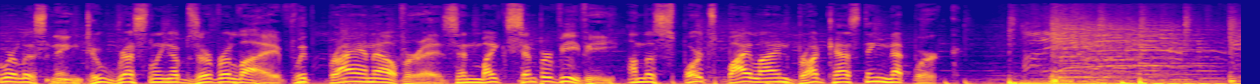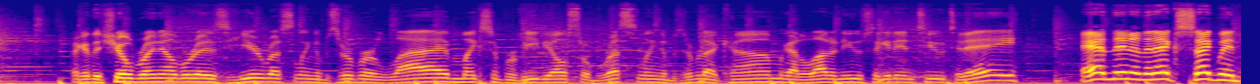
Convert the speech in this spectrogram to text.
You are listening to Wrestling Observer Live with Bryan Alvarez and Mike Sempervive on the Sports Byline Broadcasting Network. Back at the show, Bryan Alvarez here, Wrestling Observer Live. Mike Sempervive, also WrestlingObserver.com. Got a lot of news to get into today. And then in the next segment,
